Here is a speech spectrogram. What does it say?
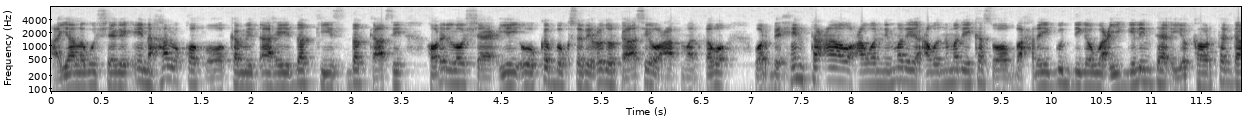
ayaa lagu sheegay in hal qof oo ka mid ahi dadkiis dadkaasi horey loo shaaciyey oo ka bogsaday cudurkaasi oo caafimaad qabo. warbixinta caawa cawanimadii cawanimadii ka soo baxday guddiga wacyigelinta iyo ka hortagga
